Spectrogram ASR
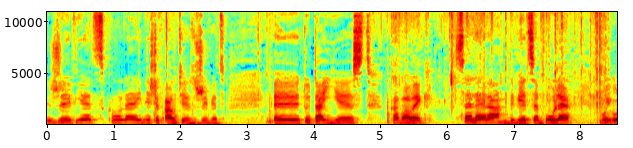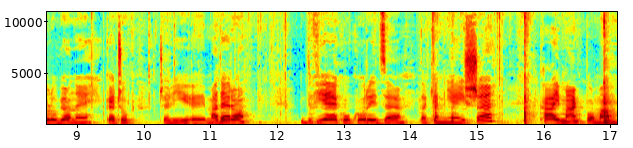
żywiec kolejny. Jeszcze w aucie jest żywiec. Yy, tutaj jest kawałek selera, dwie cebule, mój ulubiony ketchup, czyli yy, Madero. dwie kukurydze, takie mniejsze, kajmak, bo mam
